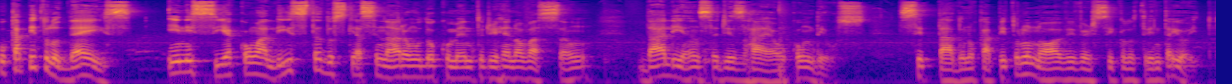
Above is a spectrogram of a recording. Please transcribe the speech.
O capítulo 10 inicia com a lista dos que assinaram o documento de renovação da aliança de Israel com Deus, citado no capítulo 9, versículo 38.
